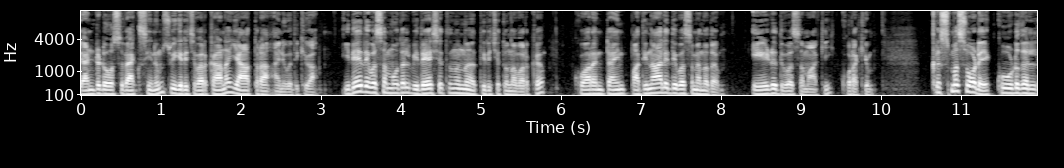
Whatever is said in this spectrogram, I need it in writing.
രണ്ട് ഡോസ് വാക്സിനും സ്വീകരിച്ചവർക്കാണ് യാത്ര അനുവദിക്കുക. ഇതേ ദിവസം മുതൽ വിദേശത്തു നിന്ന് തിരിച്ചെത്തുന്നവർക്ക് ക്വാറന്റൈൻ പതിനാല് ദിവസം എന്നത് ഏഴ് ദിവസമാക്കി കുറയ്ക്കും. ക്രിസ്മസോടെ കൂടുതൽ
